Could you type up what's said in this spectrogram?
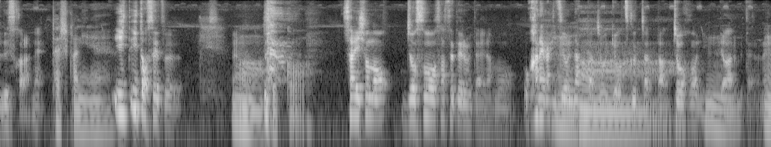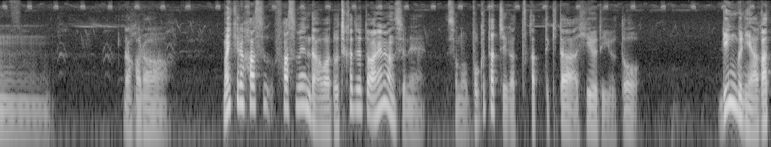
ですからね。確かにね。い意図せず、うあんあ、。そっか。最初の女装させてるみたいな、もうお金が必要になった状況を作っちゃった情報人ではあるみたいなうね。ん。だから、マイケル・ファス・ファスベンダーはどっちかというとあれなんですよね。その僕たちが使ってきた比喩で言うと、リングに上がっ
